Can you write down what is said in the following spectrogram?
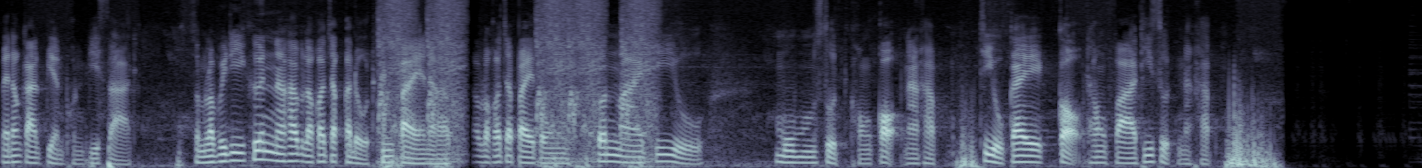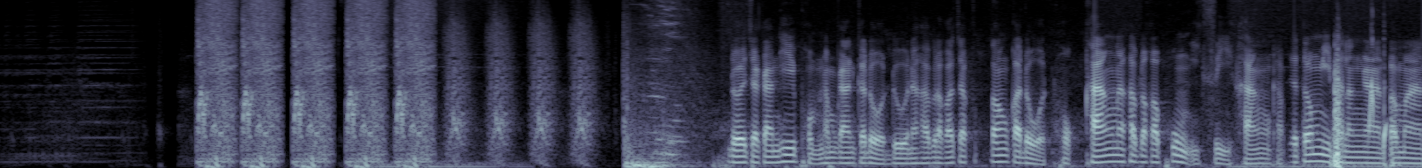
ไม่ต้องการเปลี่ยนผลปีศาจสำหรับวิธีขึ้นนะครับ เราก็จะกระโดดขึ้นไปนะครับแล้วเราก็จะไปตรงต้นไม้ที่อยู่มุมสุดของเกาะนะครับ ที่อยู่ใกล้เกาะทองฟ้าที่สุดนะครับ โดยจากการที่ผมทำการกระโดดดูนะครับเราก็จะต้องกระโดด 6 ครั้งนะครับ แล้วก็พุ่งอีก 4 ครั้งครับ จะต้องมีพลังงานประมาณ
